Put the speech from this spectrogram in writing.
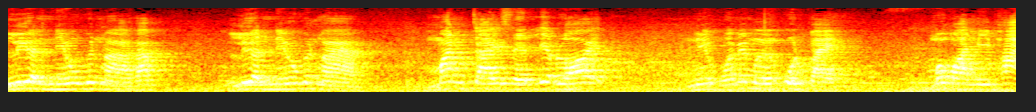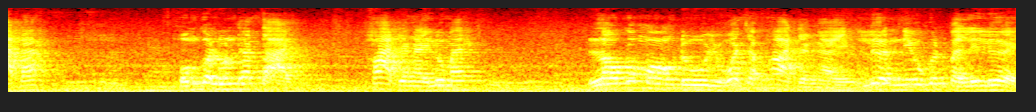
เลื่อนนิ้วขึ้นมาครับ เลื่อนนิ้วขึ้นมา มั่นใจเสร็จเรียบร้อย นิ้วหัวแม่มืออุดไป เมื่อวานมีพลาดนะ ผมก็ลุ้นแทบตายพลาดยังไงรู้ไหมเราก็มองดูอยู่ว่าจะพลาดยังไง เลื่อนนิ้วขึ้นไปเรื่อย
